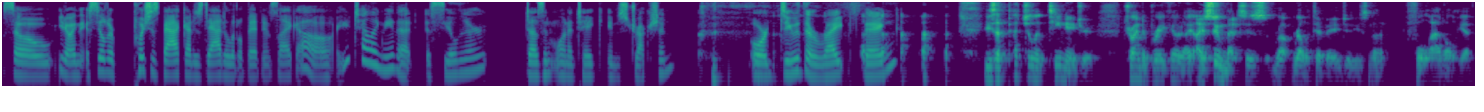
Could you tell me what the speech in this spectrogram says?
so you know, and Isildur pushes back at his dad a little bit, and it's like, oh, are you telling me that Isildur doesn't want to take instruction or do the right thing? He's a petulant teenager trying to break out. I, I assume that's his re- relative age. He's not full adult yet.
